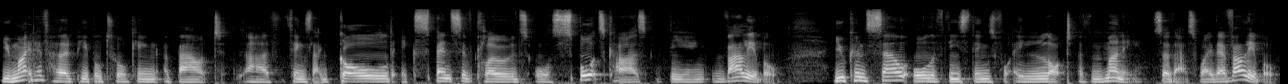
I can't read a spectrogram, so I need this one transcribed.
You might have heard people talking about uh, things like gold, expensive clothes, or sports cars being valuable. You can sell all of these things for a lot of money, so that's why they're valuable.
